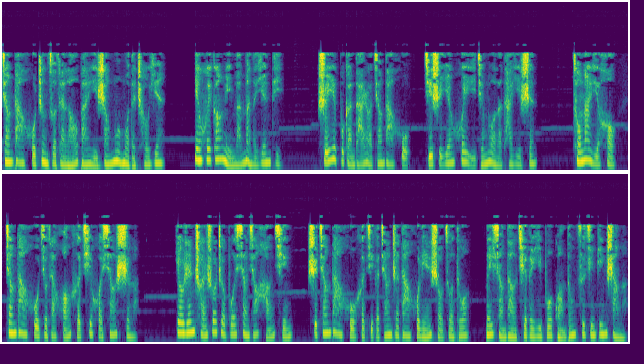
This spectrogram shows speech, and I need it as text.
江大户正坐在老板椅上默默的抽烟，烟灰缸里满满的烟蒂，谁也不敢打扰江大户，即使烟灰已经落了他一身。从那以后，江大户就在黄河期货消失了。有人传说这波橡胶行情是江大户和几个江浙大户联手做多，没想到却被一波广东资金盯上了，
